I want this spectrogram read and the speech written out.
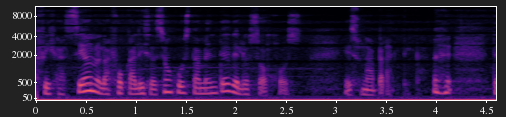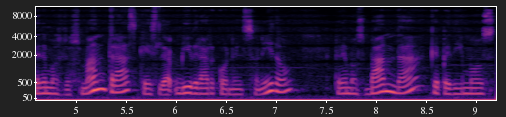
fijación o la focalización justamente de los ojos. Es una práctica. Tenemos los mantras, que es vibrar con el sonido. Tenemos banda, que pedimos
